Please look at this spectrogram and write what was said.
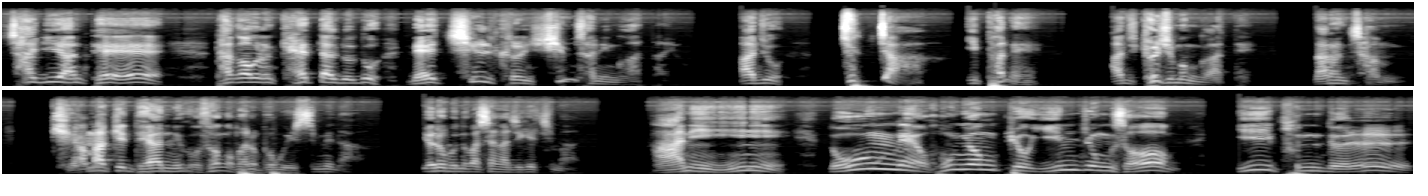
자기한테 다가오는 개딸들도 내칠 그런 심산인 것 같아요. 아주 죽자 이 판에 아주 결심한 것 같아. 나는 참 기가 막힌 대한민국 선거판을 보고 있습니다. 여러분도 마찬가지겠지만 아니 노웅래, 홍영표, 임종석 이 분들에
